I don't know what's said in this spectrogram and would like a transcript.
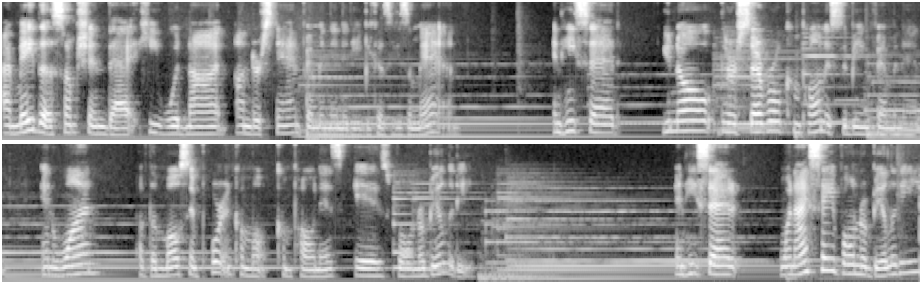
I made the assumption that he would not understand femininity because he's a man. And he said, You know, there are several components to being feminine, and one of the most important com- components is vulnerability. And he said, When I say vulnerability,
